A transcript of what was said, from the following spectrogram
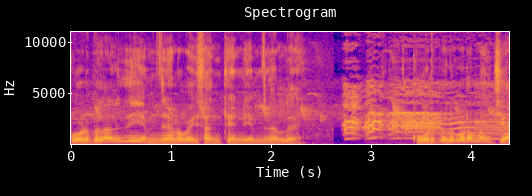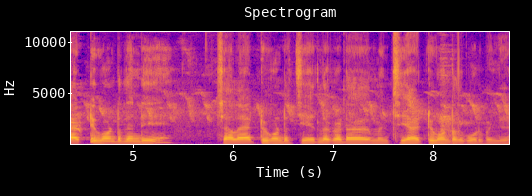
కోడిపిల్ల అనేది ఎనిమిది నెలల వయసు అంతే అండి ఎనిమిది నెలలే. కోడిపిల్ల కూడా మంచి యాక్టివ్గా ఉంటుందండి. చాలా యాక్టివ్గా ఉంటుంది చేతిలో గట్రా మంచి యాక్టివ్గా ఉంటుంది కోడిపుంజు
